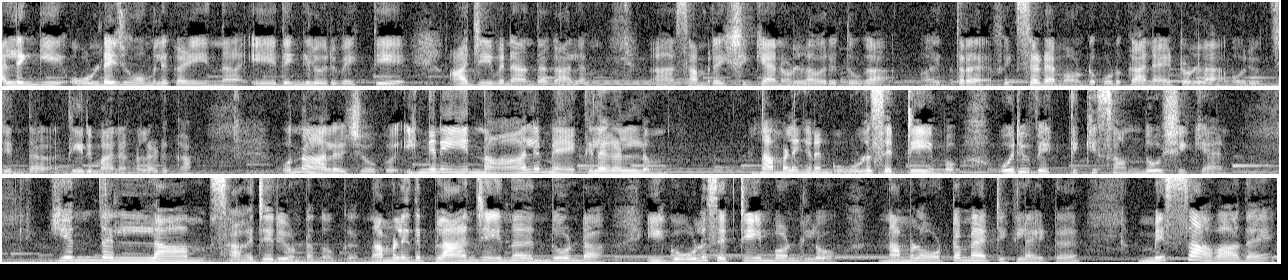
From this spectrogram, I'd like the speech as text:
അല്ലെങ്കിൽ ഓൾഡ് ഏജ് ഹോമിൽ കഴിയുന്ന ഏതെങ്കിലും ഒരു വ്യക്തിയെ ആജീവനാന്തകാലം ആ, സംരക്ഷിക്കാനുള്ള ഒരു തുക ഇത്ര ഫിക്സഡ് എമൗണ്ട് കൊടുക്കാനായിട്ടുള്ള ഒരു ചിന്ത തീരുമാനങ്ങൾ എടുക്കാം. ഒന്ന് ആലോചിച്ച് നോക്കൂ. ഇങ്ങനെ ഈ നാല് മേഖലകളിലും നമ്മളിങ്ങനെ ഗോൾ സെറ്റ് ചെയ്യുമ്പോൾ ഒരു വ്യക്തിക്ക് സന്തോഷിക്കാൻ എന്തെല്ലാം സാഹചര്യം ഉണ്ടെന്ന് നോക്ക്. നമ്മളിത് പ്ലാൻ ചെയ്യുന്നത് എന്തുകൊണ്ടാണ് ഈ ഗോൾ സെറ്റ് ചെയ്യുമ്പോൾ ഉണ്ടല്ലോ നമ്മൾ ഓട്ടോമാറ്റിക്കലായിട്ട് മിസ്സാവാതെ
